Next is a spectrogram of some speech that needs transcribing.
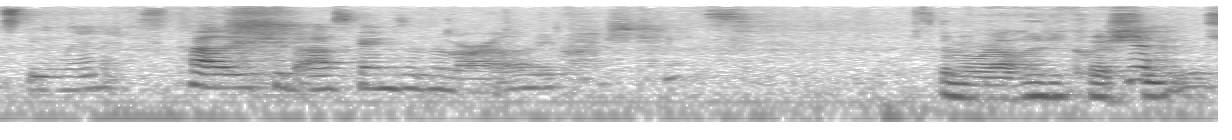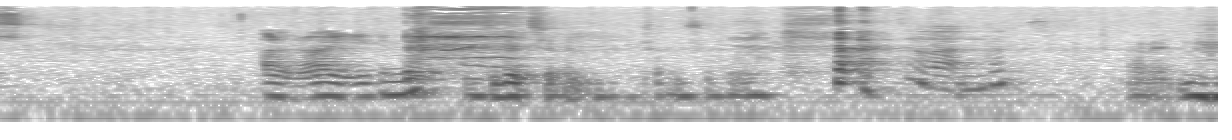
it's the awareness. Kylie should ask Games of the morality questions. The morality questions. I don't know. You can do. it's a bit too intense. I mean,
